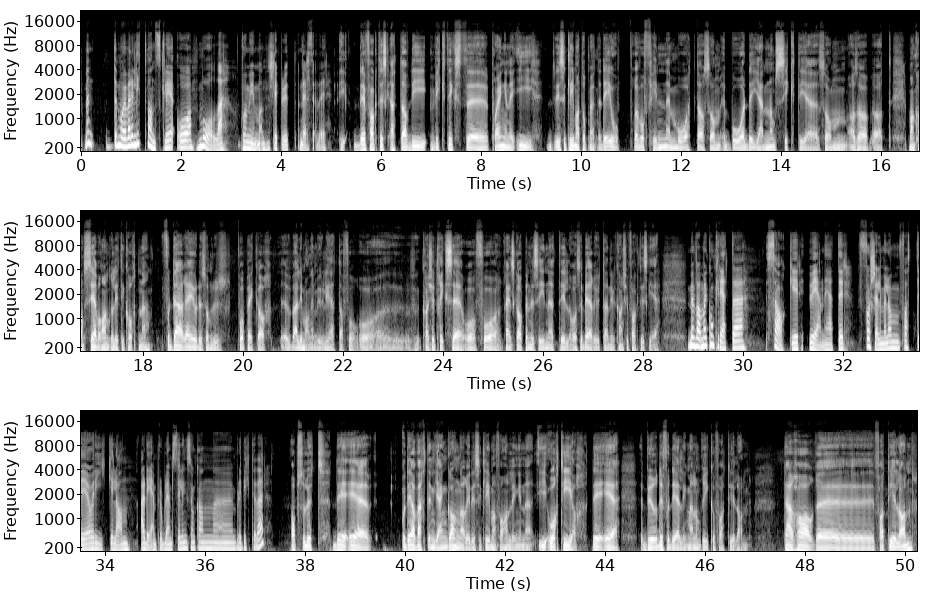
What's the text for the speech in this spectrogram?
Men det må jo være litt vanskelig å måle hvor mye man slipper ut en del steder. Det er faktisk et av de viktigste poengene i disse klimatoppmøtene. Det er jo å prøve å finne måter som er både gjennomsiktige, som Altså at man kan se hverandre litt i kortene. For der er jo det, som du påpeker, veldig mange muligheter for å kanskje trikse og få regnskapene sine til å se bedre ut enn de kanskje faktisk er. Men hva med konkrete saker, uenigheter? Forskjellen mellom fattige og rike land, er det en problemstilling som kan eh, bli viktig der? Absolutt. Det er, og det har vært en gjenganger i disse klimaforhandlingene i årtier, det er byrdefordeling mellom rike og fattige land. Der har eh, fattige land,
